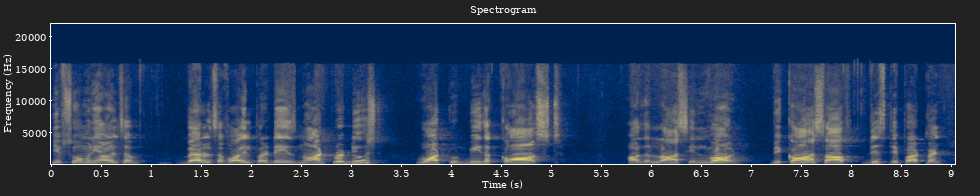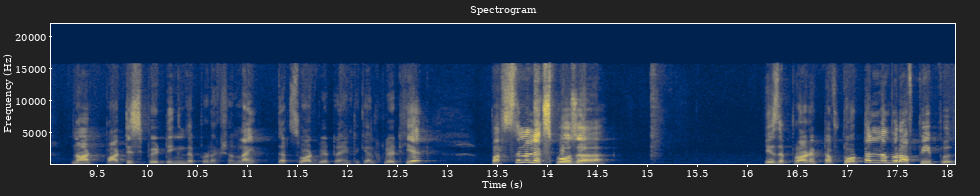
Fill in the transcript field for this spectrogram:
If so many oils of barrels of oil per day is not produced, what would be the cost or the loss involved because of this department not participating in the production line that is what we are trying to calculate here. Personal exposure is the product of total number of people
